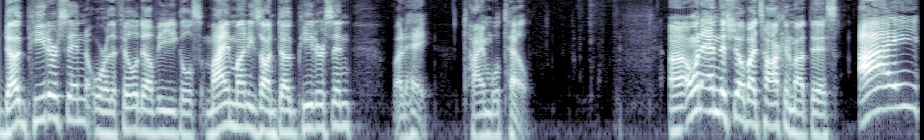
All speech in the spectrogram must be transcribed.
Doug Pederson or the Philadelphia Eagles. My money's on Doug Pederson, but hey, time will tell. Uh, I want to end the show by talking about this. I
